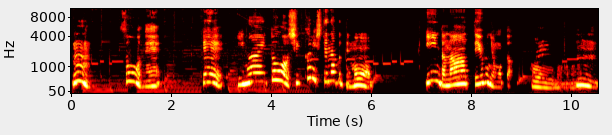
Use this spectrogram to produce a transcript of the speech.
うん。そうね。で、意外としっかりしてなくてもいいんだなっていうふうに思った。うん。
